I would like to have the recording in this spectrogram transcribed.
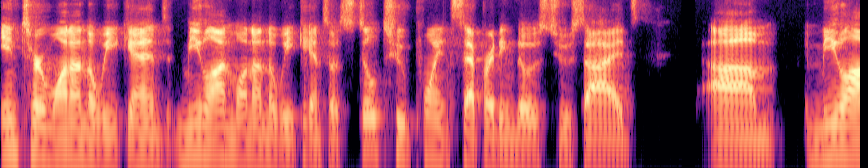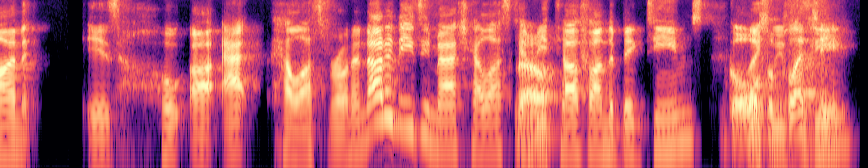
Inter won on the weekend. Milan won on the weekend. So it's still two points separating those two sides. Um, Milan is ho- uh, at Hellas Verona. Not an easy match. Hellas can no. be tough on the big teams. Goals like plenty. Seen.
